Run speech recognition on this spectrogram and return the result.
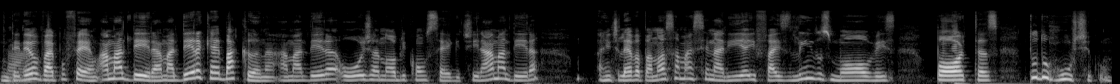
entendeu? Vai para o ferro. A madeira, a madeira que é bacana. A madeira, hoje, a Nobre consegue tirar a madeira, a gente leva para nossa marcenaria e faz lindos móveis, portas, tudo rústico.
